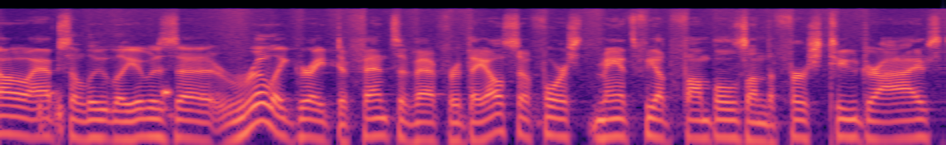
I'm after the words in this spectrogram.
Oh, absolutely. It was a really great defensive effort. They also forced Mansfield fumbles on the first two drives,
